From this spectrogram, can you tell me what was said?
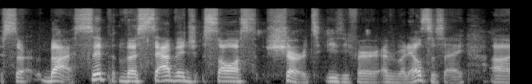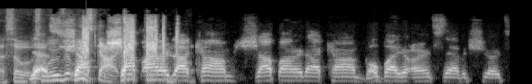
Sir, the sip the savage sauce shirt. Easy for everybody else to say. Uh, so, yes, so we've shop, got shophonor.com, shophonor.com. Go buy your Iron Savage shirts.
